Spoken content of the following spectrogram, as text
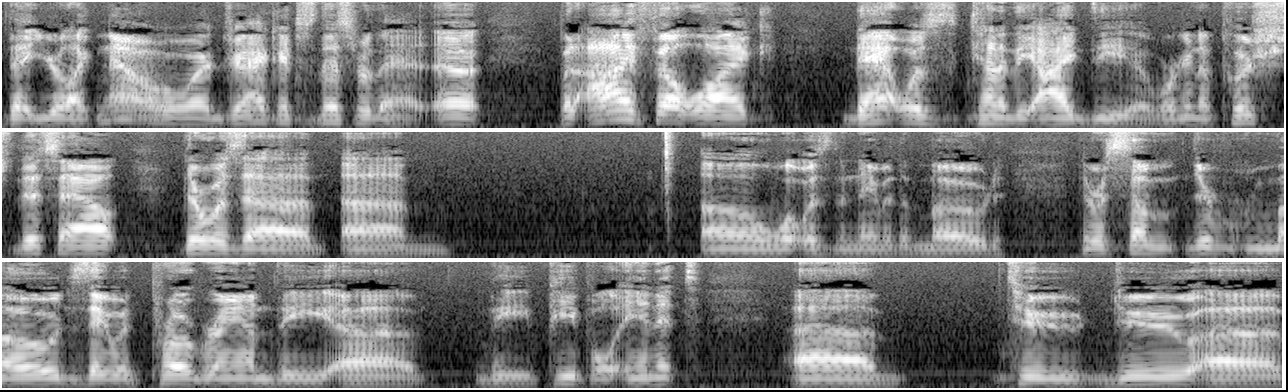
that you're like, no, uh, Jack, it's this or that. Uh, but I felt like that was kind of the idea. We're going to push this out. There was a. Um, oh, what was the name of the mode? there was some different modes they would program the uh, the people in it uh, to do, uh,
